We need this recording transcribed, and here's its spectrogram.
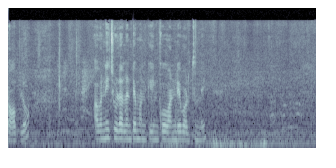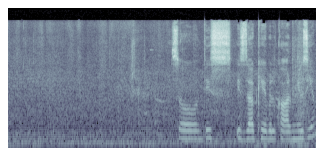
టాప్లో అవన్నీ చూడాలంటే మనకి ఇంకో వన్ డే పడుతుంది. So this is the cable car museum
